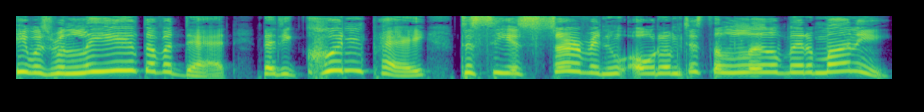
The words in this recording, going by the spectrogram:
He was relieved of a debt that he couldn't pay to see a servant who owed him just a little bit of money.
